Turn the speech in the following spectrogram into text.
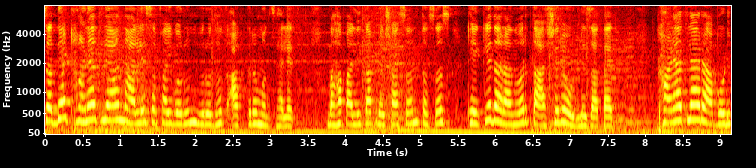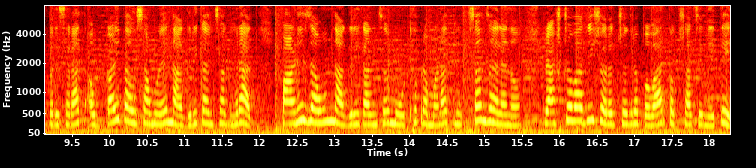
सध्या ठाण्यातल्या नालेसफाईवरून विरोधक आक्रमक झालेत. महापालिका प्रशासन तसंच ठेकेदारांवर ताशेरे ओढले जात आहेत. ठाण्यातल्या राबोडी परिसरात अवकाळी पावसामुळे नागरिकांच्या घरात पाणी जाऊन नागरिकांचं मोठ्या प्रमाणात नुकसान झाल्यानं राष्ट्रवादी शरदचंद्र पवार पक्षाचे नेते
